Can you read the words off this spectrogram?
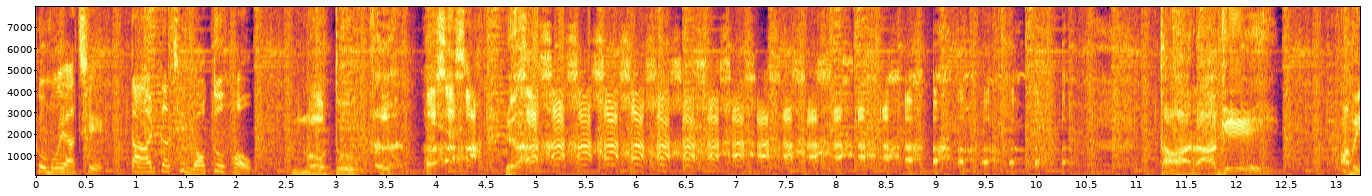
সময় আছে তার কাছে নত হও। নত? তার আগে আমি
